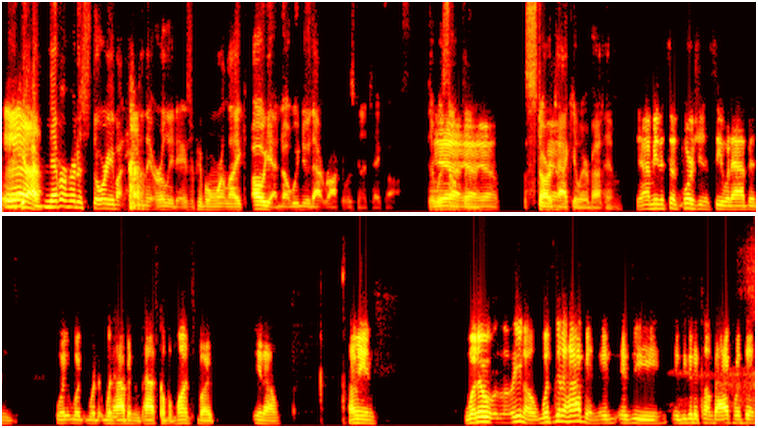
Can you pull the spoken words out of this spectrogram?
Yeah. Yeah. I've never heard a story about him in the early days where people weren't like, oh yeah, no, we knew that rocket was going to take off. There was yeah, something yeah, star-tacular about him. yeah. I mean, it's unfortunate to see what happens, what what what, what happened in the past couple months, but you know, I mean, what do you know? What's gonna happen? Is is he is he gonna come back within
